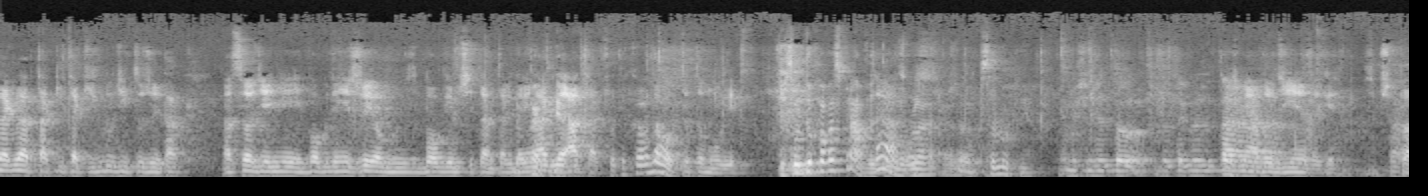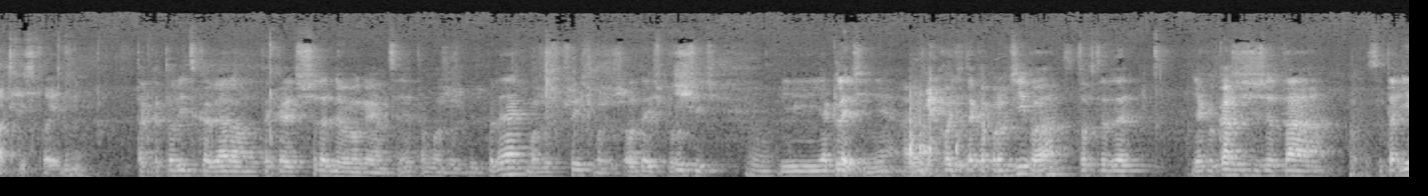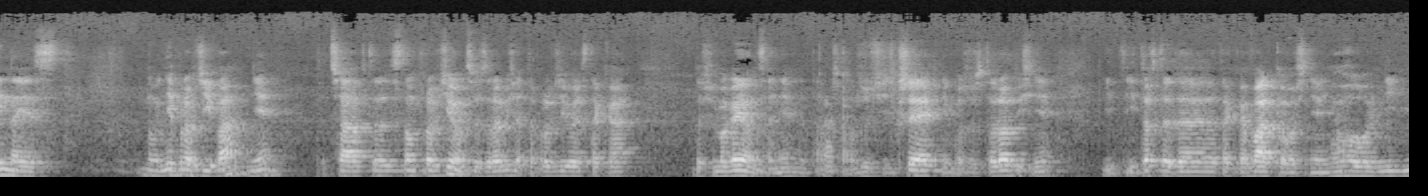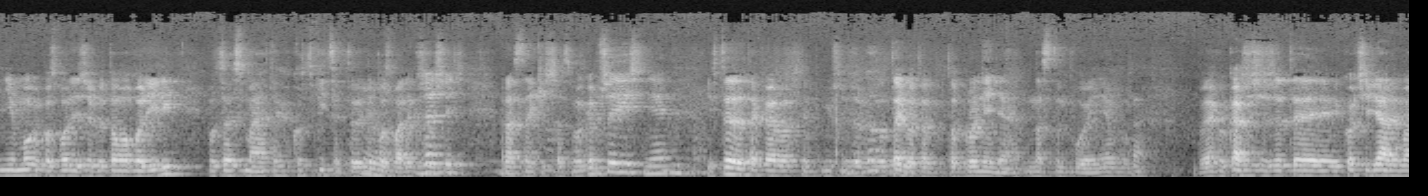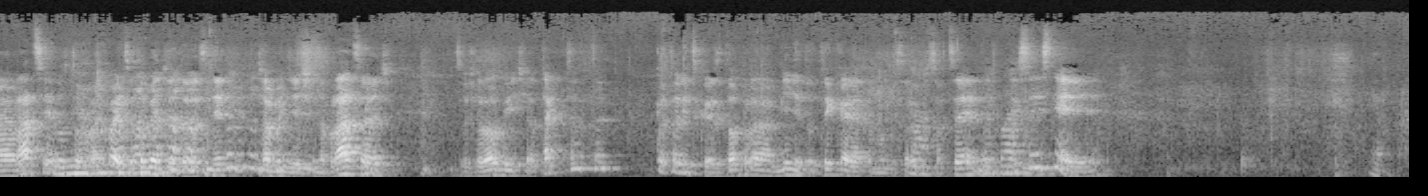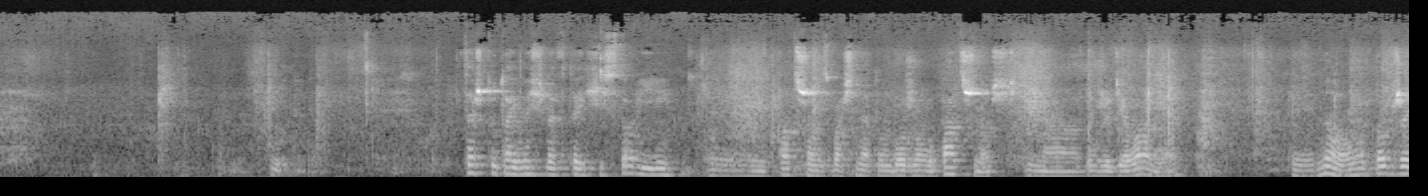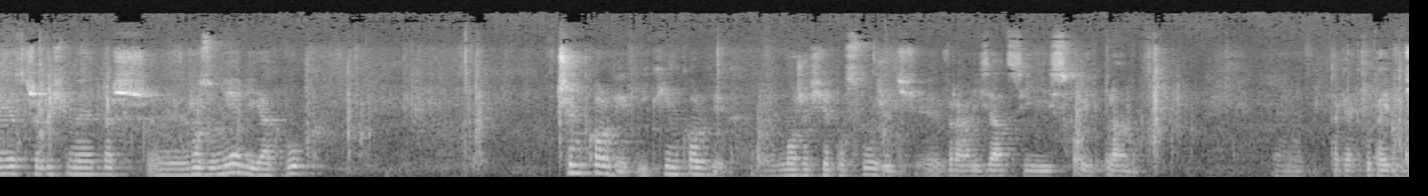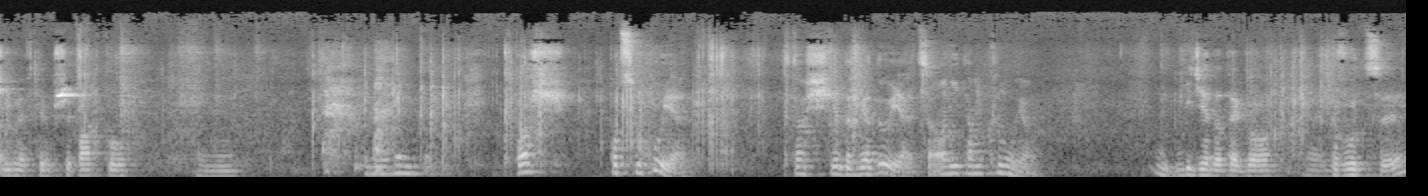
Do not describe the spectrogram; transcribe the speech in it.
Nagle taki, takich ludzi, którzy Tak. na co dzień nie, w ogóle nie żyją z Bogiem, czy tam tak dalej. Pewnie. Nagle atak, to tylko wiadomo, kto to mówi. To są duchowe sprawy, to Tak, w ogóle to- absolutnie. Ja myślę, że to do tego, że Też ta, miałem w rodzinie takie przypadki swoje. ta katolicka wiara, ona taka jest średnio wymagająca, nie? To możesz być byle jak, możesz przyjść, możesz odejść, wrócić i jak leci, nie? A jak wchodzi taka prawdziwa, to, to wtedy jak okaże się, że ta, że ta inna jest no, nieprawdziwa, nie? To trzeba wtedy z tą prawdziwą coś zrobić, a ta prawdziwa jest taka dość wymagająca, nie? Że tam Tak. trzeba odrzucić grzech, nie możesz to robić, nie? I, I to wtedy taka walka właśnie, o, nie, nie mogę pozwolić, żeby to obalili, bo to jest moja taka kotwica, która nie Mm. pozwala grzeszyć. Raz na jakiś czas mogę przyjść, nie? I wtedy taka właśnie, myślę, że do tego to, to bronienie następuje, nie? Bo, Tak. Bo jak okaże się, że te koci wiary mają rację, no to mm. co to będzie teraz, nie? Trzeba będzie się nawracać, coś robić, a tak to, to katolicka jest dobra, mnie nie dotyka, ja tam mogę sobie robić co chcę, no, Dokładnie. niech sobie istnieje, nie? Też tutaj myślę w tej historii, y, patrząc właśnie na tą Bożą opatrzność i na Boże działanie, no dobrze jest, żebyśmy też y, rozumieli, jak Bóg czymkolwiek i kimkolwiek y, może się posłużyć y, w realizacji swoich planów. Y, Tak jak tutaj widzimy w tym przypadku, y, ktoś podsłuchuje, ktoś się dowiaduje, co oni tam knują. Idzie do tego dowódcy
